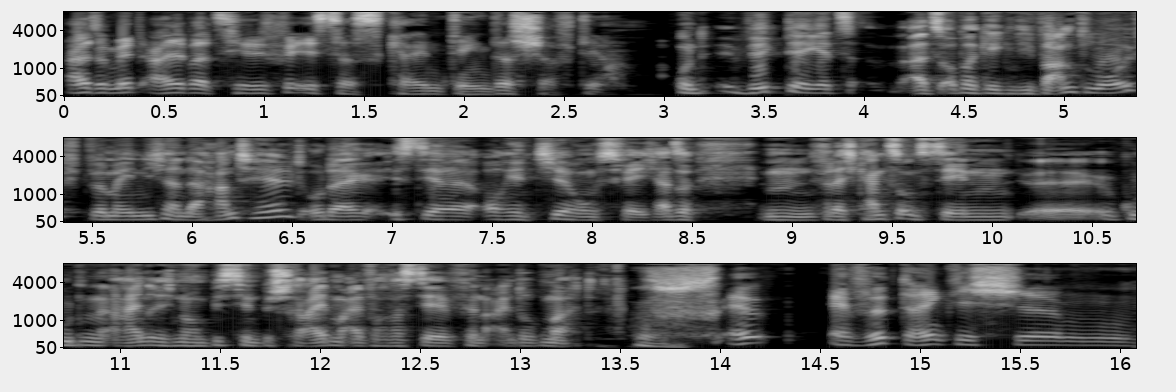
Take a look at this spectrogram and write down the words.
Also mit Alberts Hilfe ist das kein Ding, das schafft er. Und wirkt er jetzt, als ob er gegen die Wand läuft, wenn man ihn nicht an der Hand hält, oder ist er orientierungsfähig? Also ähm, vielleicht kannst du uns den äh, guten Heinrich noch ein bisschen beschreiben, einfach was der für einen Eindruck macht. Er, er wirkt eigentlich ähm,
